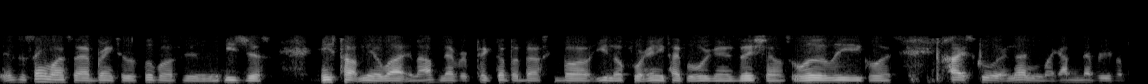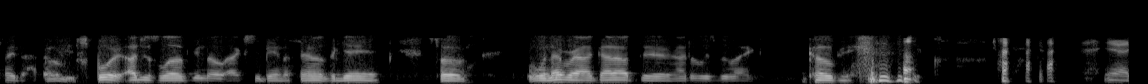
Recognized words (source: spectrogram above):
is the same mindset I bring to the football field. He's just he's taught me a lot, and I've never picked up a basketball, you know, for any type of organization, so little league or high school or nothing. Like I've never even played the um, sport. I just love, you know, actually being a fan of the game. So whenever I got out there, I'd always be like Kobe. yeah,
